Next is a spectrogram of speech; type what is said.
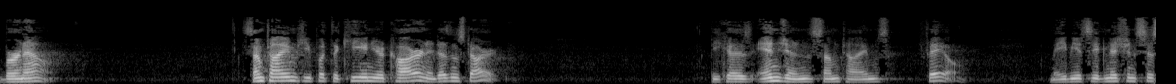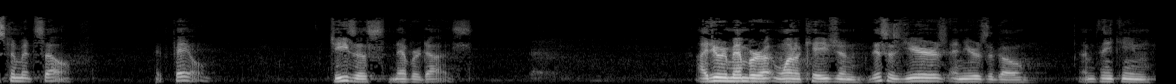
burn out. Sometimes you put the key in your car and it doesn't start. Because engines sometimes fail. Maybe it's the ignition system itself. It failed. Jesus never does. I do remember one occasion, this is years and years ago. I'm thinking,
